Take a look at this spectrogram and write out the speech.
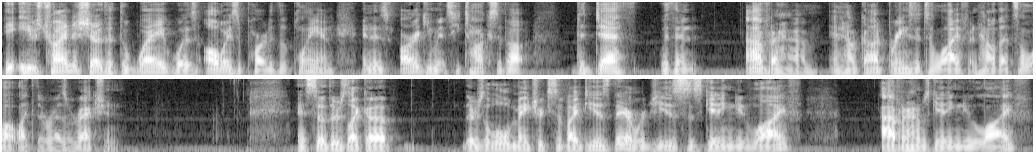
He, he was trying to show that the way was always a part of the plan. In his arguments, he talks about the death within Abraham and how God brings it to life and how that's a lot like the resurrection. And so there's like a there's a little matrix of ideas there where Jesus is getting new life, Abraham's getting new life,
